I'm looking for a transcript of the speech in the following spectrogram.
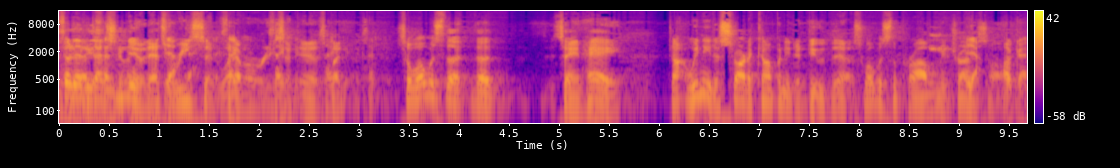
so that's new. That's yeah, recent. Exactly, whatever recent exactly, is. Exactly, but so what was the the saying? Hey, We need to start a company to do this. What was the problem you're trying yeah, to solve? Okay.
